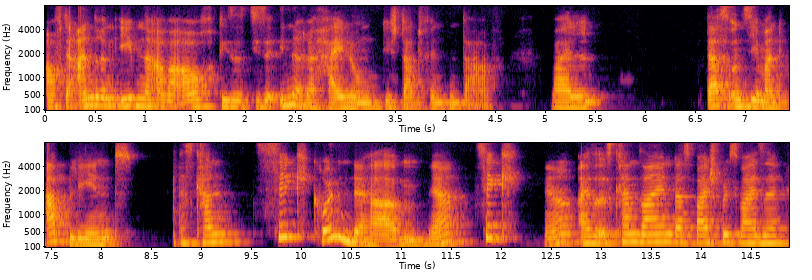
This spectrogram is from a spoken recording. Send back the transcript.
auf der anderen Ebene aber auch diese, diese innere Heilung, die stattfinden darf. Weil dass uns jemand ablehnt, es kann zig Gründe haben, ja, zig. Ja, also es kann sein, dass beispielsweise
